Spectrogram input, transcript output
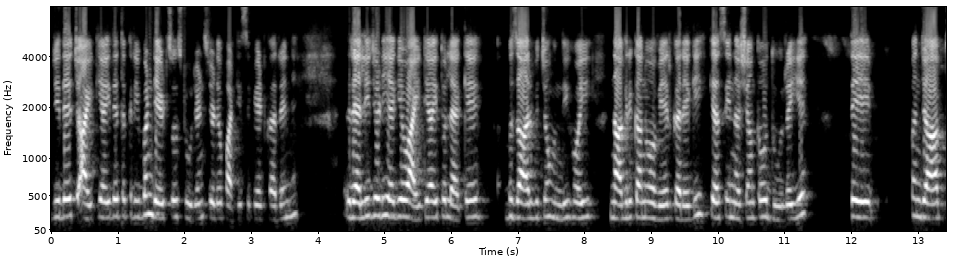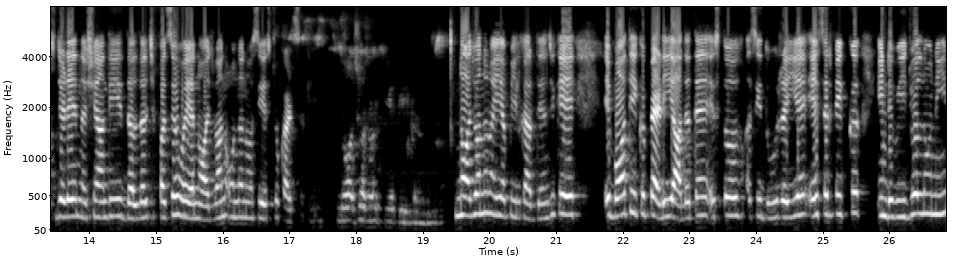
ਜਿਹਦੇ ਵਿੱਚ ਆਈਟੀਆਈ ਦੇ ਤਕਰੀਬਨ 150 ਸਟੂਡੈਂਟਸ ਜਿਹੜੇ ਉਹ ਪਾਰਟਿਸਿਪੇਟ ਕਰ ਰਹੇ ਨੇ। ਰੈਲੀ ਜਿਹੜੀ ਹੈਗੀ, ਉਹ ਆਈਟੀਆਈ ਤੋਂ ਲੈ ਕੇ ਬਾਜ਼ਾਰ ਵਿੱਚੋਂ ਹੁੰਦੀ ਹੋਈ ਨਾਗਰਿਕਾਂ ਨੂੰ ਅਵੇਅਰ ਕਰੇਗੀ ਕਿ ਅਸੀਂ ਨਸ਼ਿਆਂ ਤੋਂ ਦੂਰ ਰਹੀਏ ਤੇ ਪੰਜਾਬ 'ਚ ਜਿਹੜੇ ਨਸ਼ਿਆਂ ਦੀ ਦਲਦਲ 'ਚ ਫਸੇ ਹੋਏ ਆ ਨੌਜਵਾਨ ਉਹਨਾਂ ਨੂੰ ਅਸੀਂ ਇਸ ਤੋਂ ਕੱਢ ਸਕੀਏ। ਨੌਜਵਾਨਾਂ ਨੂੰ ਕੀ ਅਪੀਲ ਕਰੋਗੇ? ਨੌਜਵਾਨਾਂ ਨੂੰ ਇਹ ਅਪੀਲ ਕਰਦੇ ਹਾਂ ਜੀ ਕਿ ਇਹ ਬਹੁਤ ਹੀ ਇੱਕ ਭੈੜੀ ਆਦਤ ਹੈ ਇਸ ਤੋਂ ਅਸੀਂ ਦੂਰ ਰਹੀਏ। ਇਹ ਸਿਰਫ ਇੱਕ ਇੰਡੀਵਿਜੂਅਲ ਨੂੰ ਨਹੀਂ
